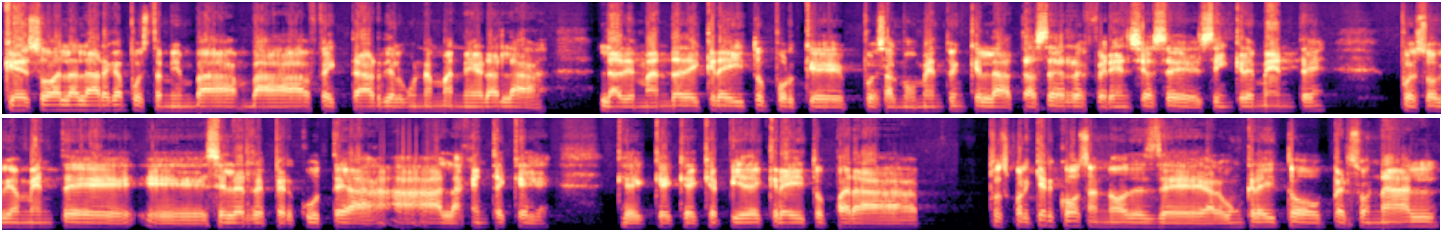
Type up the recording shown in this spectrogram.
que eso a la larga pues también va, va a afectar de alguna manera la, la, demanda de crédito porque pues al momento en que la tasa de referencia se, se incremente, pues obviamente eh, se le repercute a, a, la gente que, que, que, pide crédito para pues cualquier cosa, ¿no? Desde algún crédito personal,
